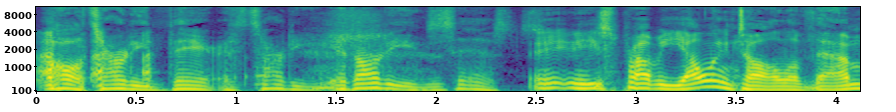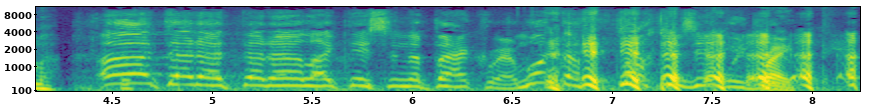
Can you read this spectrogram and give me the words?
Oh, it's already there. It's already it already exists. And he's probably yelling to all of them. Ah, da da da da, like this in the background. What the fuck is it we do? Right.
